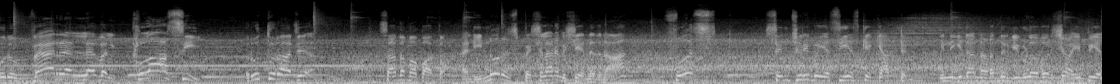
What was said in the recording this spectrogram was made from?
ஒரு வேற லெவல் கிளாசி ருத்துராஜ் சதம பார்த்தோம். அண்ட் இன்னொரு ஸ்பெஷலான விஷயம் என்னதுன்னா first century by CSK captain இன்னைக்கு தான் நடந்திருக்கு இவ்வளவு வருஷம் ஐபிஎல்ல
